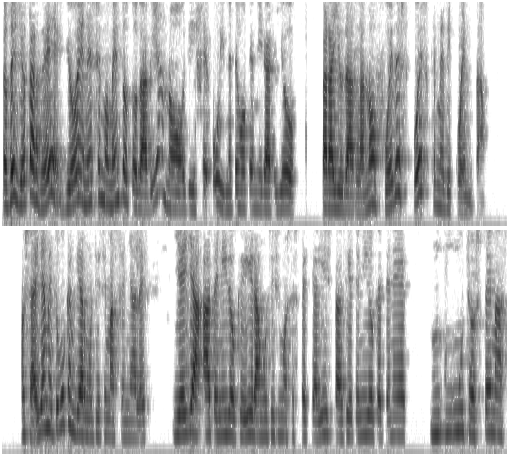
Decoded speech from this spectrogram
Entonces yo tardé, yo en ese momento todavía no dije, uy, me tengo que mirar yo para ayudarla, no, fue después que me di cuenta. O sea, ella me tuvo que enviar muchísimas señales y ella ha tenido que ir a muchísimos especialistas y he tenido que tener muchos temas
